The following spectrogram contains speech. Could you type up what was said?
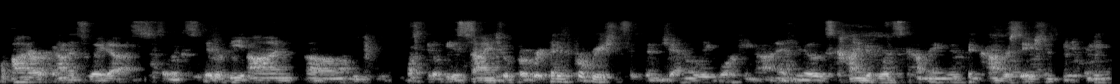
on our, on its way to us. So it's, it'll be on, um, it'll be assigned to appropriate, but appropriations has been generally working on it, knows kind of what's coming. There've been conversations between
